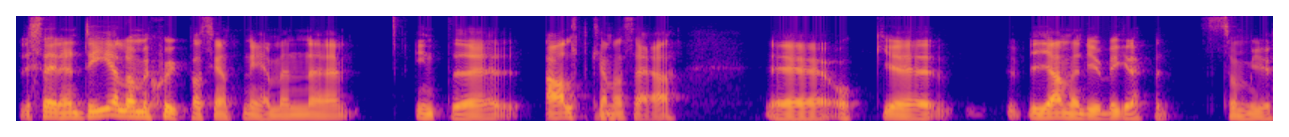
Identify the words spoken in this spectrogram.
det säger en del om hur sjuk patienten är, men eh, inte allt kan man säga. Eh, och eh, vi använder ju begreppet som ju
